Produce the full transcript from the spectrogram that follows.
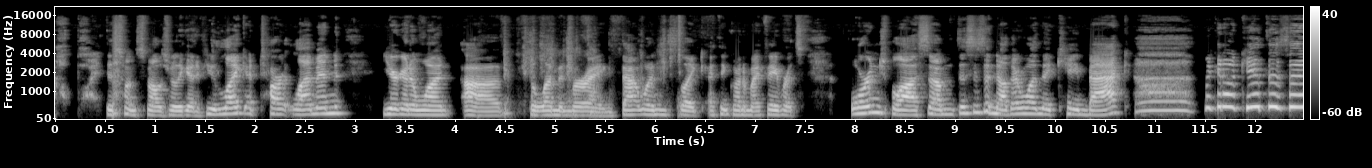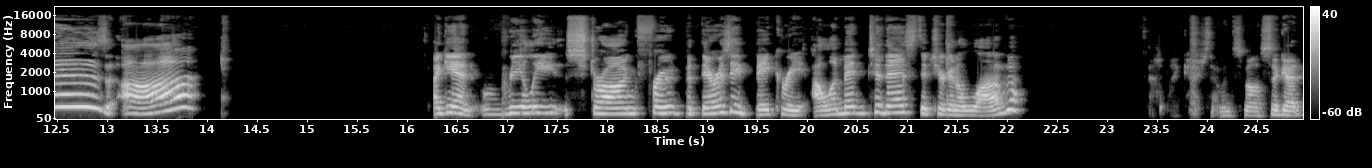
oh boy, this one smells really good. If you like a tart lemon, you're gonna want uh, the lemon meringue. That one's like I think one of my favorites. Orange Blossom. This is another one that came back. Look at how cute this is. Ah, Again, really strong fruit, but there is a bakery element to this that you're going to love. Oh my gosh, that one smells so good.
